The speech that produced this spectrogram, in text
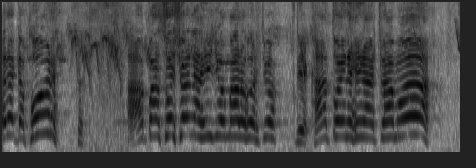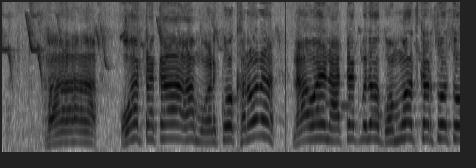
અરે ગફુર! આ પાછો છો નહીં જો મારો વરચો દેખાતોય નહીં આટલામાં. હા સો ટકા આ મણકો ખરો ને ના હોય નાટક બધો ગમવા જ કરતો તો.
